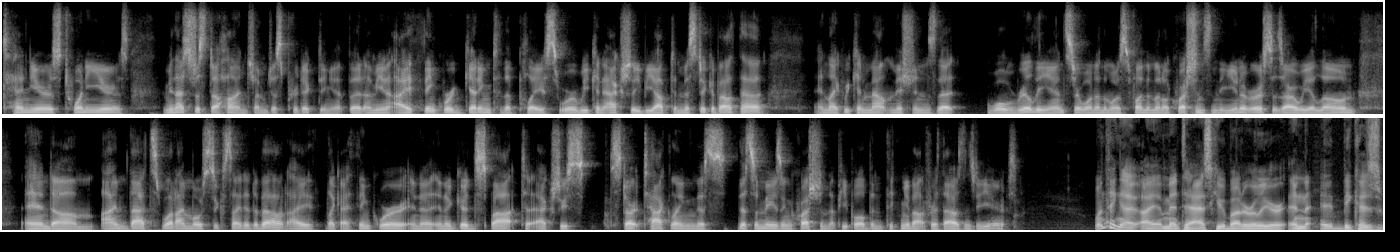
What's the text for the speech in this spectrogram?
10 years, 20 years. I mean, that's just a hunch. I'm just predicting it. But I mean, I think we're getting to the place where we can actually be optimistic about that. And like we can mount missions that will really answer one of the most fundamental questions in the universe is are we alone and um, I'm that's what I'm most excited about. I like I think we're in a in a good spot to actually s- start tackling this this amazing question that people have been thinking about for thousands of years. One thing I, I meant to ask you about earlier, and uh, because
